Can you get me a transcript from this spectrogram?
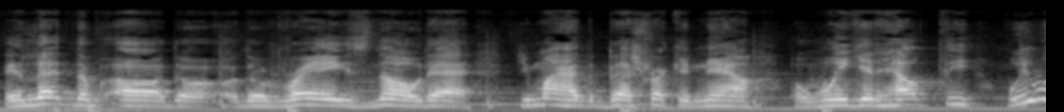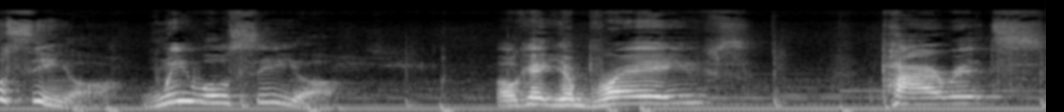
they let the, uh, the, the Rays know that you might have the best record now, but when we get healthy, we will see y'all. We will see y'all. Okay, your Braves, Pirates,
